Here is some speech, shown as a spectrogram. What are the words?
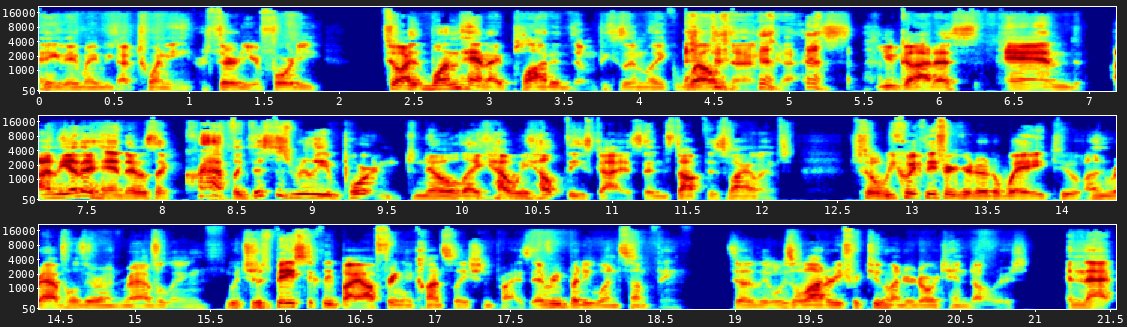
I think they maybe got 20 or 30 or 40. So on one hand, I applauded them because I'm like, well done, guys. you got us. And on the other hand, I was like, crap, like this is really important to know like how we help these guys and stop this violence. So we quickly figured out a way to unravel their unraveling, which was basically by offering a consolation prize. Everybody won something. So it was a lottery for 200 or $10. And that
